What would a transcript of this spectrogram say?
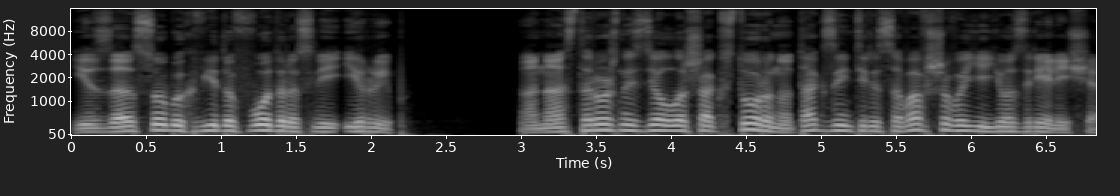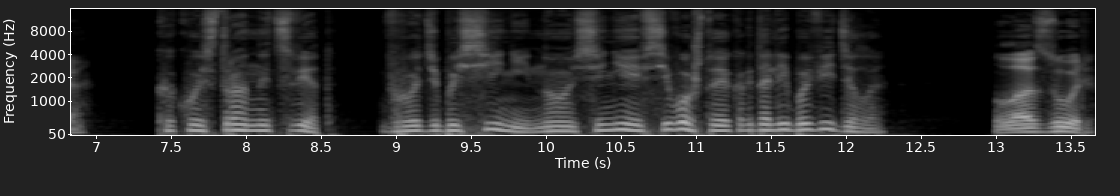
Из-за особых видов водорослей и рыб. Она осторожно сделала шаг в сторону так заинтересовавшего ее зрелища. Какой странный цвет. Вроде бы синий, но синее всего, что я когда-либо видела. Лазурь.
